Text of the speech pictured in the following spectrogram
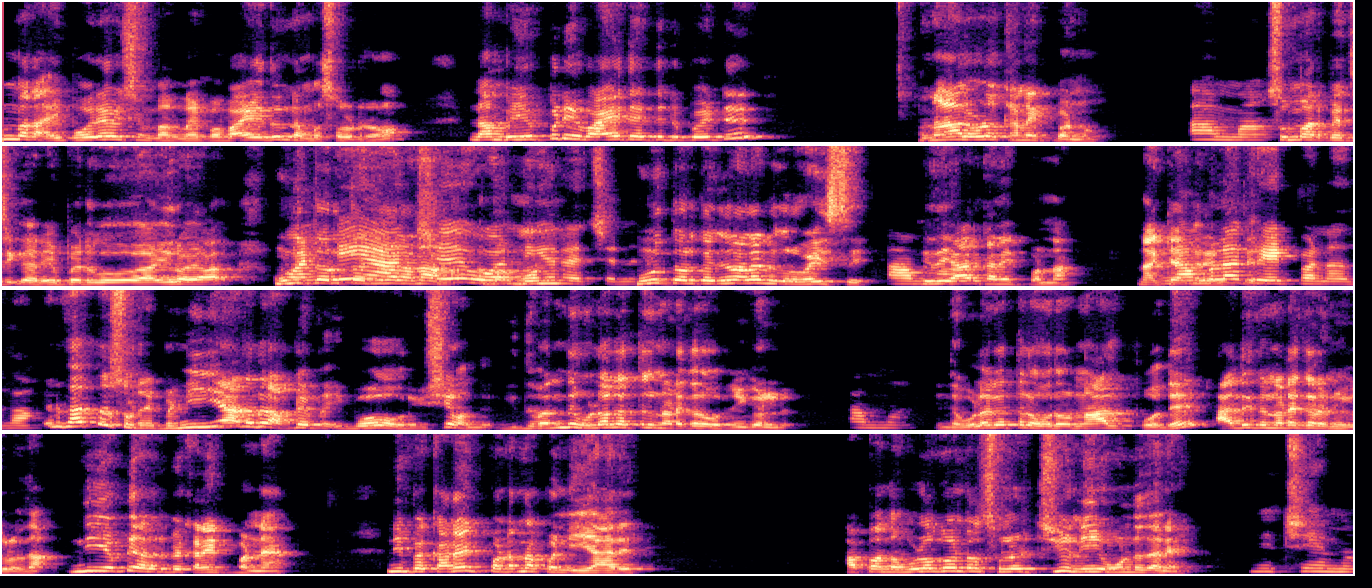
உண்மைதான். இப்போ ஒரே விஷயம் பாருங்க இப்ப வயதுன்னு நம்ம சொல்றோம். நம்ம எப்படி வயதை எடுத்துட்டு போயிட்டு நாளோட கனெக்ட் பண்ணும். சுமார் பேச்சுக்காரு இப்ப எனக்கு முன்னூத்தி அறுபத்தஞ்சு நாள். முன்னூத்தி அறுபத்தஞ்சு நாள் எனக்கு ஒரு வயசு. இது யார் கனெக்ட் பண்ணா? நான் எனக்கு அர்த்தம் சொல்றேன் இப்ப நீ ஏன் அதை அப்படியே இப்போ ஒரு விஷயம் வந்து இது வந்து உலகத்துக்கு நடக்கிற ஒரு நிகழ்வு. இந்த உலகத்துல ஒரு ஒரு நாள் போது அதுக்கு நடக்கிற நிகழ்வு தான் நீ எப்படி அதை போய் கனெக்ட் பண்ண? நீ இப்ப கனெக்ட் பண்றனா அப்ப நீ யாரு? அப்ப அந்த உலகன்ற சுழற்சியும் நீ ஒண்ணு தானே நிச்சயமா.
